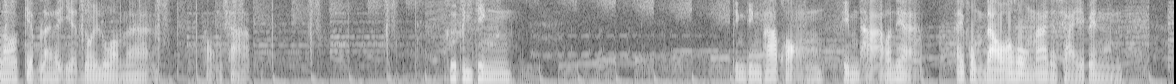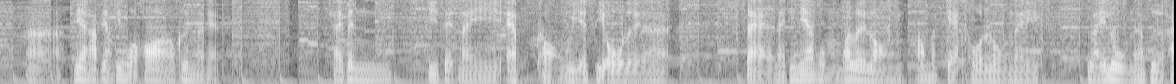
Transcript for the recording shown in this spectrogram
แล้วก็เก็บรายละเอียดโดยรวมนะฮะของฉาก คือจริง ๆ จริง ๆ ภาพของพิมถาเขาเนี่ย ให้ผมเดาก็คงน่าจะใช้เป็น อ่าเนี่ยครับอย่างที่หัวข้อเขาขึ้นมาเนี่ย ใช้เป็นพ r เ s ตในแอปของ VSCO เลยนะฮะ แต่ในที่นี้ผมก็เลยลองเอามาแกะโทนลงใน Lightroom นะเผื่อใคร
